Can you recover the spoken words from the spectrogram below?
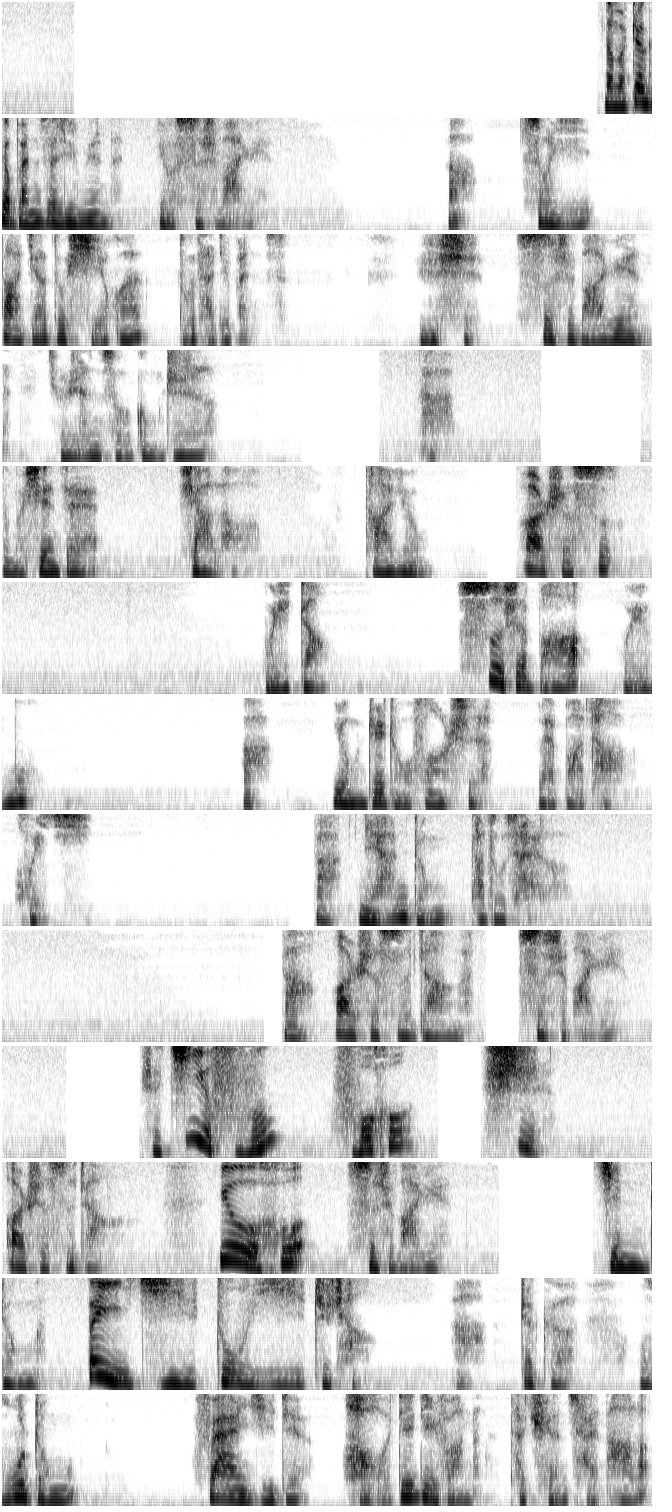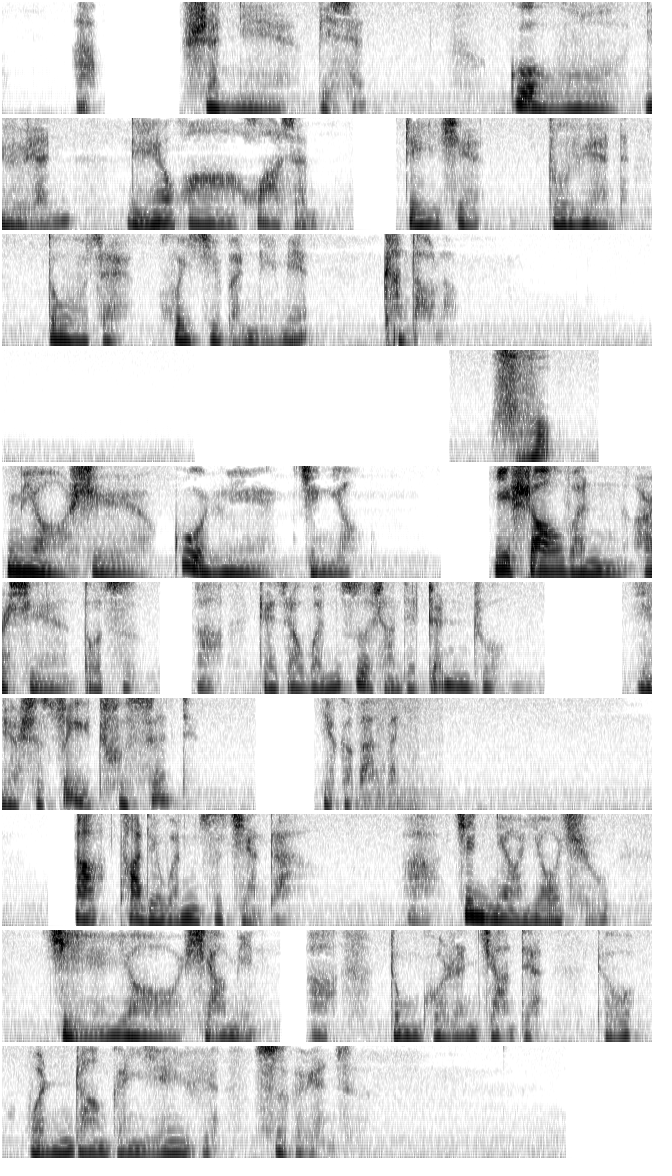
那么这个本子里面呢，有四十八元。所以大家都喜欢读他的本子，于是四十八愿呢就人所共知了。啊，那么现在夏老他用二十四为章，四十八为目，啊，用这种方式来把它汇集，啊，两种他都采了。啊，二十四章啊，四十八愿，是既福福祸是二十四章，又获四十八愿。经中啊，备集注意之长，啊，这个五种翻译的好的地方呢，他全采纳了。啊，生念必生，过无女人，莲花化身。这一些祝愿的，都在会集本里面看到了。福妙是过愿精要，以少文而显多字啊！这在文字上的斟酌，也是最出色的一个版本。啊，它的文字简单。啊，尽量要求简要详明啊！中国人讲的这个文章跟言语四个原则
